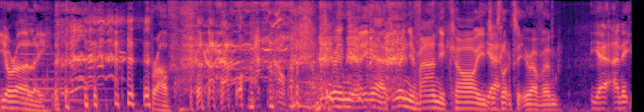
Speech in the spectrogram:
you're early, bruv. If you're in your, yeah, if you're in your van, your car, you just Yeah. looked at your oven. Yeah, and, it,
